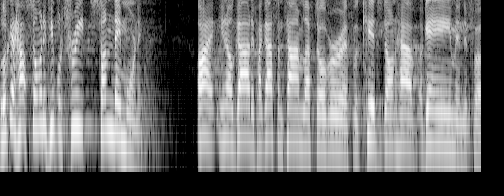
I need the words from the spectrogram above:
Look at how so many people treat Sunday morning. All right, you know, God, if I got some time left over, if the kids don't have a game, and if uh,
